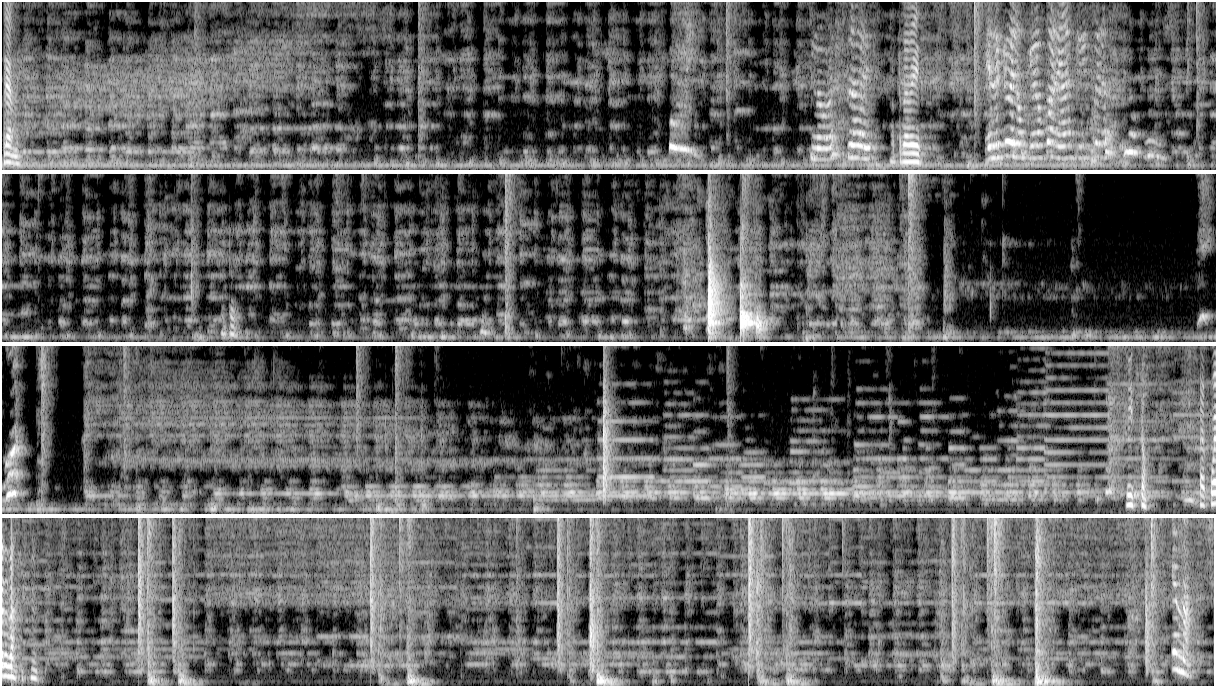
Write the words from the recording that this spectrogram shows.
Espérame. No, esta vez. Otra vez. Es de que me lo quiero poner aquí, pero no puedo. Otra Listo. ¿Se acuerda?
